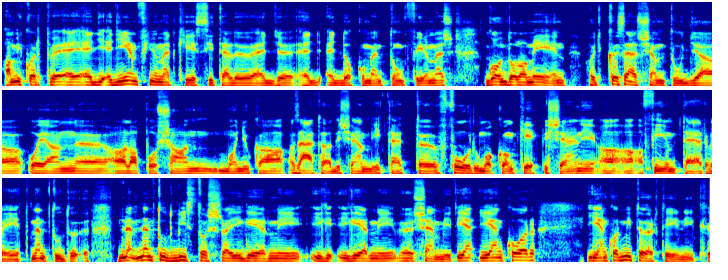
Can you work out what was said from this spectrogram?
Amikor egy, egy ilyen filmet készít elő egy, egy, egy dokumentumfilmes, gondolom én, hogy közel sem tudja olyan alaposan mondjuk az általad is említett fórumokon képviselni a, a film tervét. Nem tud, nem, nem tud biztosra ígérni, ígérni semmit. Ilyenkor Ilyenkor mi történik?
